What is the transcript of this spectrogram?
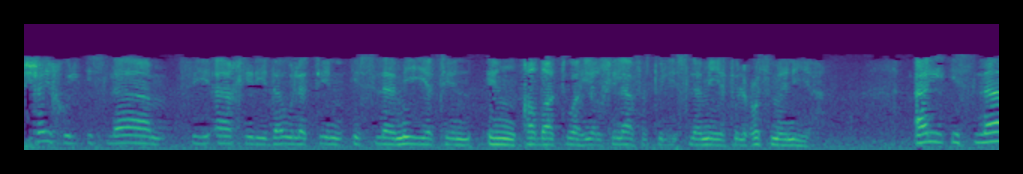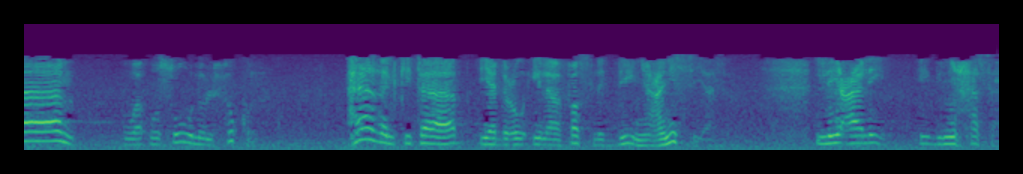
شيخ الإسلام في آخر دولة إسلامية انقضت وهي الخلافة الإسلامية العثمانية. الإسلام وأصول الحكم. هذا الكتاب يدعو إلى فصل الدين عن السياسة. لعلي بن حسن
